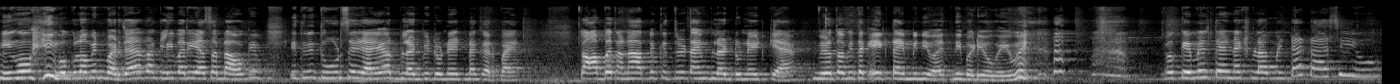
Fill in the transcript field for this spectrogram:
हीमो, हीमोग्लोबिन बढ़ जाए और अगली बार ऐसा ना हो कि इतनी दूर से जाए और ब्लड भी डोनेट ना कर पाए। तो आप बताना, आपने कितने टाइम ब्लड डोनेट किया है? मेरा तो अभी तक एक टाइम भी नहीं हुआ, इतनी बड़ी हो गई हूँ मैं। ओके मिलते हैं नेक्स्ट ब्लॉग में। टाटा सी यू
